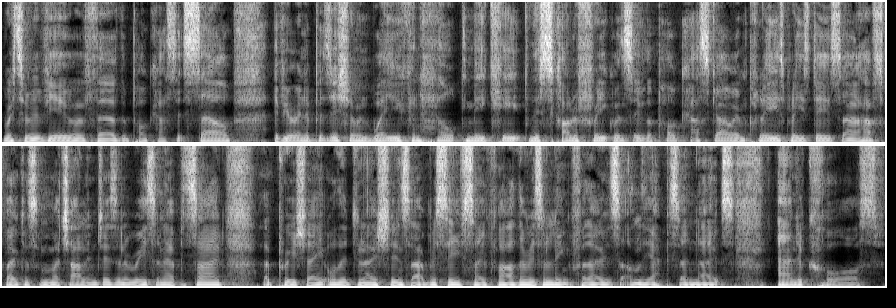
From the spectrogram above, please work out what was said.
written review of the, the podcast itself. If you're in a position where you can help me keep this kind of frequency of the podcast going, please, please do so. I have spoken some of my challenges in a recent episode. Appreciate all the donations that I've received so far. There is a link for those on the episode notes. And of course,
